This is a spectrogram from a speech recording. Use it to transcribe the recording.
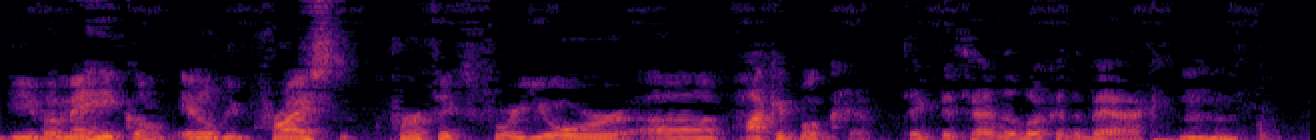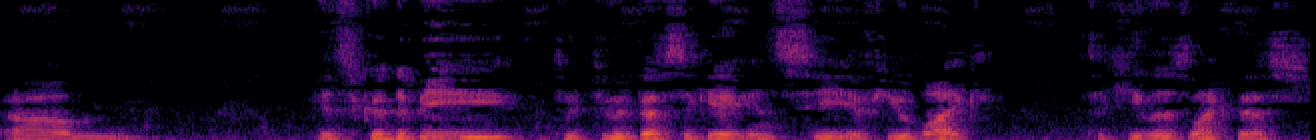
Viva Mexico. It'll be priced perfect for your uh, pocketbook. Yeah. Take the time to look in the back. hmm Um, it's good to be to, to investigate and see if you like tequilas like this.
